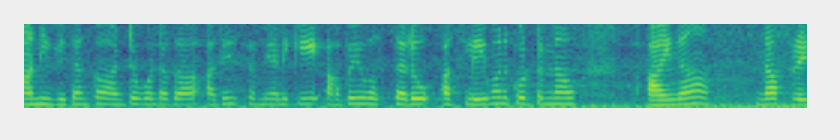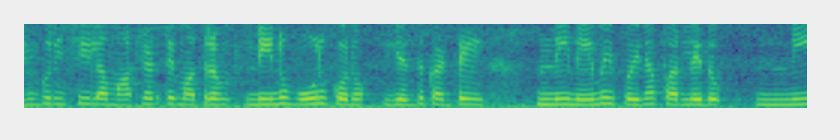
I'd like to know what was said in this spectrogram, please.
అనే విధంగా అంటూ ఉండగా అదే సమయానికి అభయ్ వస్తారు. అసలు ఏమనుకుంటున్నావు? ఆయన నా ఫ్రెండ్ గురించి ఇలా మాట్లాడితే మాత్రం నేను ఊరుకోను. ఎందుకంటే నేనేమైపోయినా పర్లేదు. నీ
